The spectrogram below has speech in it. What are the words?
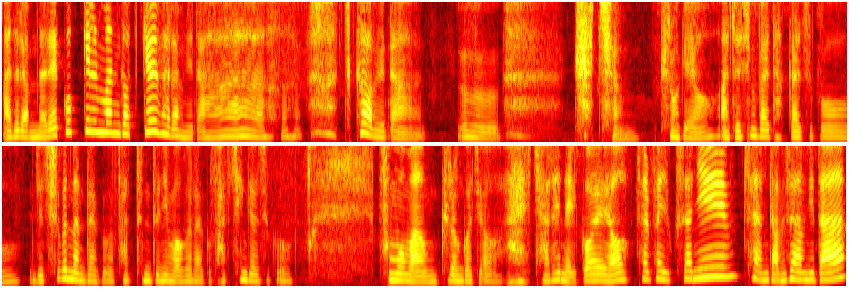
아들 앞날에 꽃길만 걷길 바랍니다. 축하합니다. 음, 참, 그러게요. 아들 신발 닦아주고, 이제 출근한다고 밥 든든히 먹으라고 밥 챙겨주고. 부모 마음 그런 거죠. 아, 잘 해낼 거예요. 8864님, 사연 감사합니다.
